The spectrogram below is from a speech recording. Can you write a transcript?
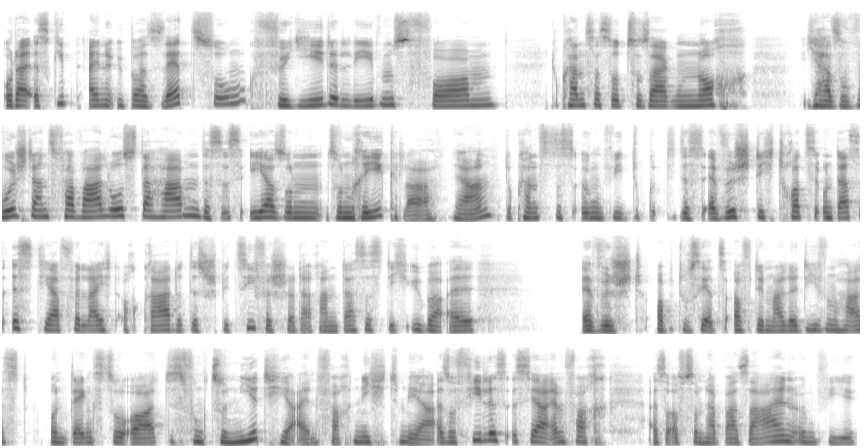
oder es gibt eine Übersetzung für jede Lebensform. Du kannst das sozusagen noch ja, so Wohlstandsverwahrloster haben, das ist eher so ein, so ein Regler, ja. Du kannst das irgendwie, du, das erwischt dich trotzdem. Und das ist ja vielleicht auch gerade das Spezifische daran, dass es dich überall erwischt, ob du es jetzt auf den Malediven hast und denkst so, oh, das funktioniert hier einfach nicht mehr. Also vieles ist ja einfach, also auf so einer basalen irgendwie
